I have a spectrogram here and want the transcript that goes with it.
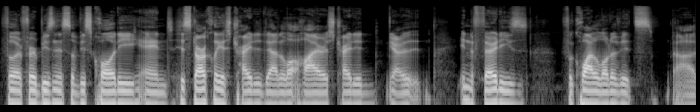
for, for a business of this quality, and historically has traded at a lot higher. It's traded, you know, in the 30s for quite a lot of its uh,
